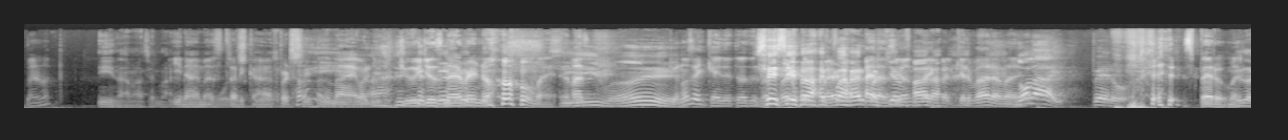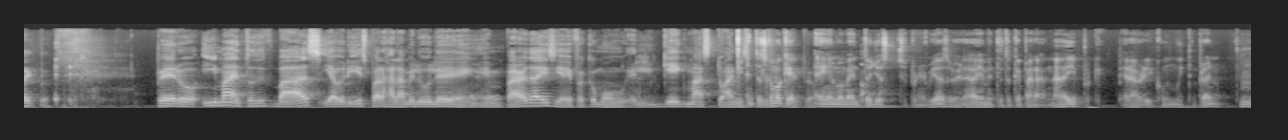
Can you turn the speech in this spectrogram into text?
buena nota. Y nada más el mae. Y nada más traficaba personas. Sí, mae, you, just never know, mae. Sí, Además, mae. Yo no sé qué hay detrás de esa Sí, sí, hay para ver cualquier vara. De cualquier vara, mae. No la hay, pero. Espero, mae. Exacto. Pero, Ima, entonces vas y abrís para Jalame Lule en, Paradise y ahí fue como el gig más tuanis. Entonces, como que en el momento yo súper nervioso, ¿verdad? Obviamente toqué para nadie porque era abrir como muy temprano. Mm.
